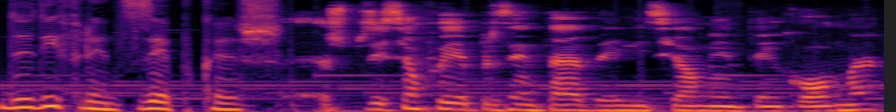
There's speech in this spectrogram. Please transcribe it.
de diferentes épocas. A exposição foi apresentada inicialmente em Roma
